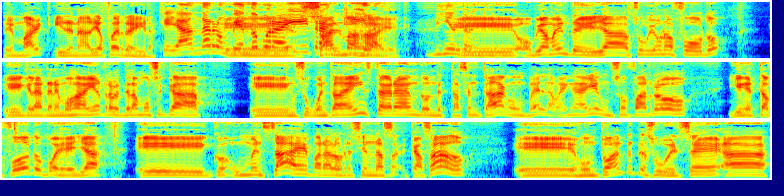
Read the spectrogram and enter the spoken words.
de Mark y de Nadia Ferreira. Que ya anda rompiendo por ahí Eh, Salma tranquila. Hayek. Bien Eh, tranquila. Obviamente ella subió una foto que la tenemos ahí a través de la música app en su cuenta de Instagram donde está sentada con verla, ven ahí en un sofá rojo y en esta foto pues ella eh, con un mensaje para los recién casados eh, junto antes de subirse a-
